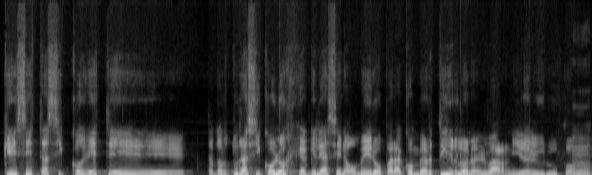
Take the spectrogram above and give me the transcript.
que es esta, este, esta tortura psicológica que le hacen a Homero para convertirlo en el Barney del grupo. Mm.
